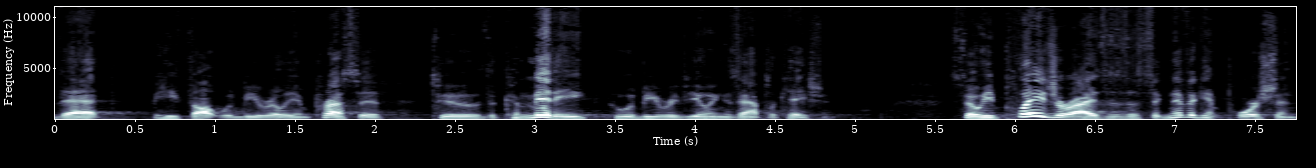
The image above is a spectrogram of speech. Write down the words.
that he thought would be really impressive to the committee who would be reviewing his application. So he plagiarizes a significant portion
